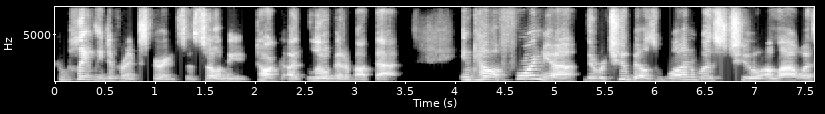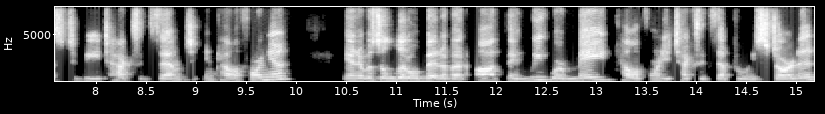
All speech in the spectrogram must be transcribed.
completely different experiences. So let me talk a little bit about that. In California, there were two bills. One was to allow us to be tax exempt in California. And it was a little bit of an odd thing. We were made California tax exempt when we started.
